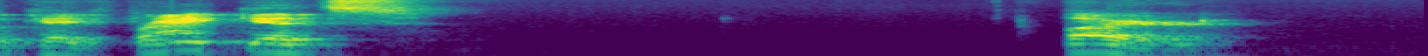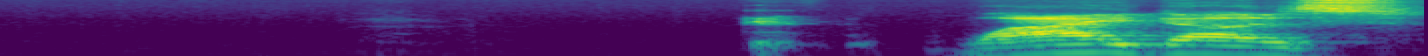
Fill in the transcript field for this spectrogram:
Okay, Frank gets fired why does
